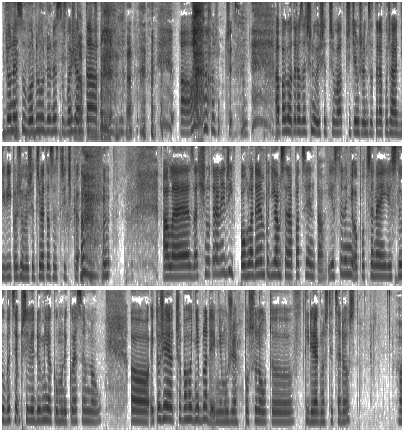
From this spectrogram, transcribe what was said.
donesu vodu, donesu bažanta. bažanta. a, přesně. a pak ho teda začnu vyšetřovat, přičemž on se teda pořád diví, proč ho vyšetřuje ta sestřička. Ale začnu teda nejdřív pohledem, podívám se na pacienta, jestli není opocený, jestli vůbec je přivědomý a komunikuje se mnou. Uh, I to, že je třeba hodně bledý, mě může posunout uh, v té diagnostice dost. Uh,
